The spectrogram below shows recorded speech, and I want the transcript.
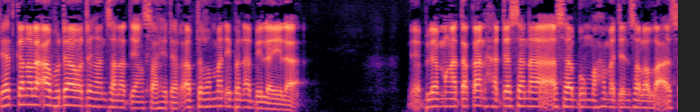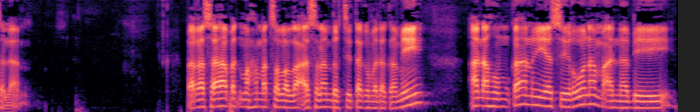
Dihatkan oleh Abu Dawud dengan sanad yang sahih dari Abdurrahman ibn Abi Layla. Ya, beliau mengatakan hadasana ashabu Muhammadin sallallahu alaihi wasallam. Para sahabat Muhammad sallallahu alaihi wasallam bercerita kepada kami, anahum kanu yasiruna ma'an nabi.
